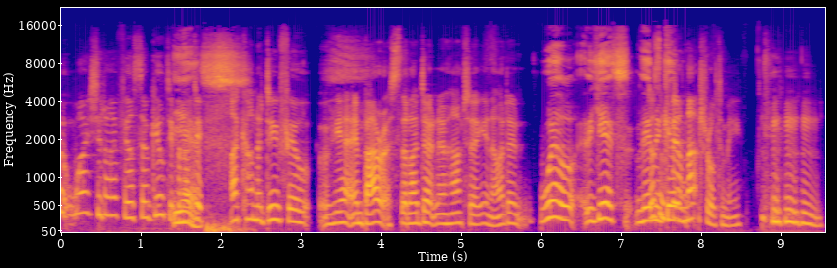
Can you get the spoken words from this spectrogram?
But why should I feel so guilty? But Yes. I do. I kind of do feel yeah embarrassed that I don't know how to. You know, I don't. Well, yes. Then Doesn't again, feel natural to me.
